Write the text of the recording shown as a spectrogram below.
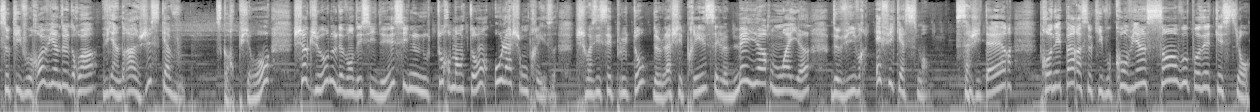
Ce qui vous revient de droit viendra jusqu'à vous. Scorpion, chaque jour nous devons décider si nous nous tourmentons ou lâchons prise. Choisissez plutôt de lâcher prise, c'est le meilleur moyen de vivre efficacement. Sagittaire, prenez part à ce qui vous convient sans vous poser de questions.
